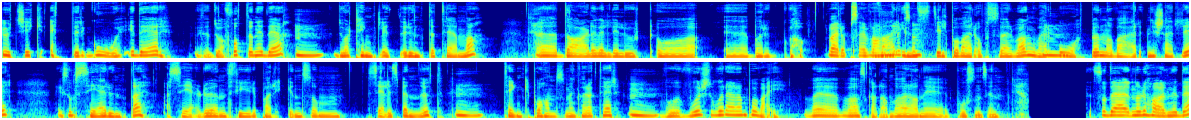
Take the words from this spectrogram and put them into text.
utkikk etter gode ideer. Du har fått en idé, Mm. du har tenkt litt rundt et tema. Eh, da er det veldig lurt å eh, bare Være observant, Vær liksom. innstilt på å være observant, være Mm. åpen og være nysgjerrig. Liksom se rundt deg. Ser du en fyr i parken som ser litt spennende ut? Mm. Tenk på han som en karakter. Mm. Hvor, hvor, hvor er han på vei? Hva, hva skal han? Hva har han i posen sin? Så det er, når du har en idé,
